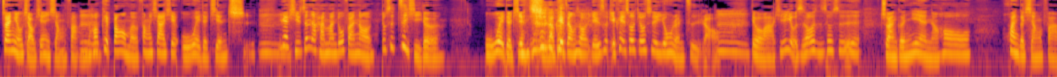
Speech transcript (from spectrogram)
钻牛角尖的想法，嗯然后可以帮我们放下一些无谓的坚持。嗯因为其实真的还蛮多烦恼都是自己的无谓的坚持啊，可以这么说，也是也可以说就是庸人自扰，嗯对吧？其实有时候就是转个念，然后。换个想法，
